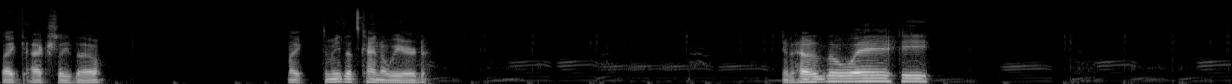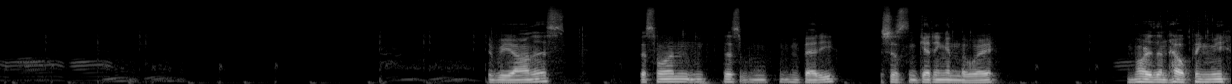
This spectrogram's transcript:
Like, actually, though. Like, to me, that's kind of weird. Get out of the way! To be honest, this one, this Betty, is just getting in the way. More than helping me.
